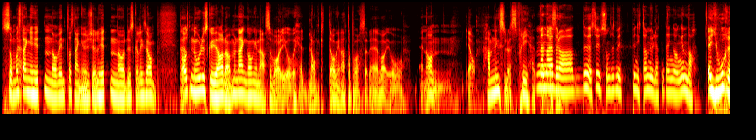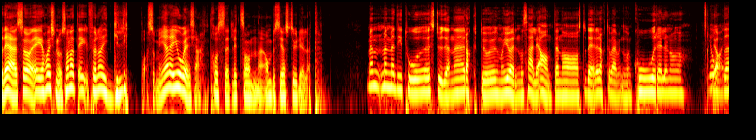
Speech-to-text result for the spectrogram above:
sommerstenge hytten og vinterstenge unnskyld, hytten, og du skal liksom Det er alltid noe du skal gjøre, da. Men den gangen der så var det jo helt blankt dagen etterpå, så det var jo en annen ja, hemningsløs frihet. Men det er bra. Det høres ut som du benytta muligheten den gangen, da. Jeg gjorde det, så jeg har ikke noe sånn at jeg føler jeg glipper så mye. Det gjorde jeg ikke, tross et litt sånn eh, ambisiøst studieløp. Men, men med de to studiene, rakk du å gjøre noe særlig annet enn å studere? Rakk du å være med i noe sånn kor eller noe? Jobbe.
